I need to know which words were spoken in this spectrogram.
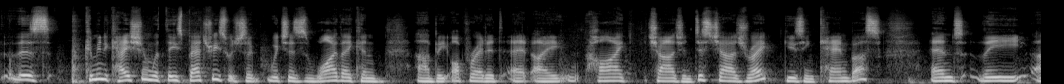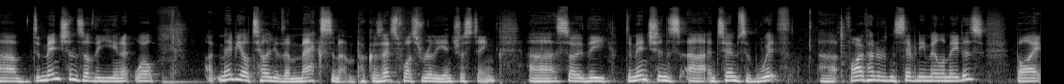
there's communication with these batteries, which is, which is why they can uh, be operated at a high charge and discharge rate using CAN bus. And the uh, dimensions of the unit, well, uh, maybe I'll tell you the maximum because that's what's really interesting. Uh, so the dimensions uh, in terms of width, uh, 570 millimeters by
